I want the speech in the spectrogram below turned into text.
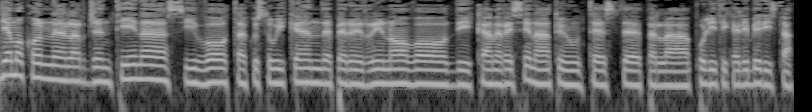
Chiudiamo con l'Argentina, si vota questo weekend per il rinnovo di Camera e Senato in un test per la politica liberista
